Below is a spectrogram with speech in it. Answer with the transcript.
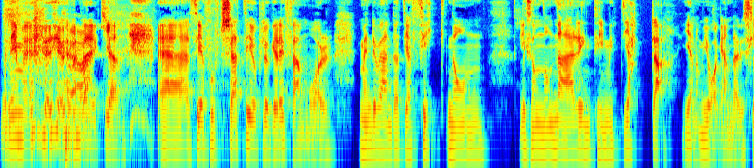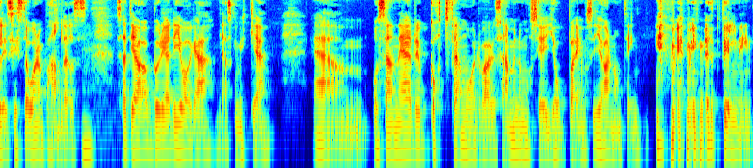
Nej, men, Ja. verkligen. Eh, så jag fortsatte ju och pluggade i fem år. Men det var ändå att jag fick någon, liksom någon näring till mitt hjärta genom yogan där i sista åren på Handels. Så att jag började yoga ganska mycket. Ehm, och sen när jag hade gått fem år då var det så här, men då måste jag jobba, jag måste göra någonting med min utbildning.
